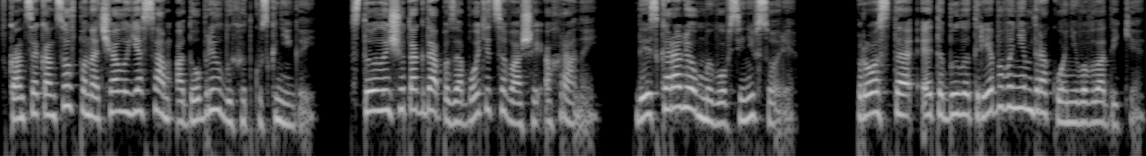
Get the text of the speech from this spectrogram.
В конце концов, поначалу я сам одобрил выходку с книгой. Стоило еще тогда позаботиться вашей охраной. Да и с королем мы вовсе не в ссоре. Просто это было требованием драконьего владыки,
